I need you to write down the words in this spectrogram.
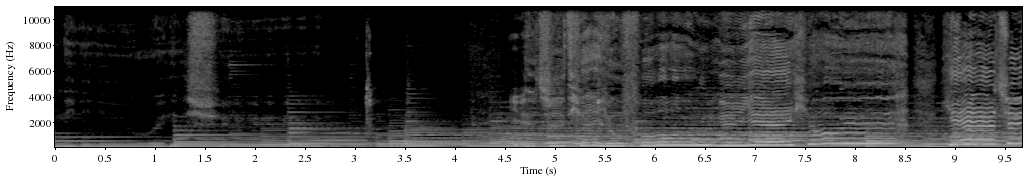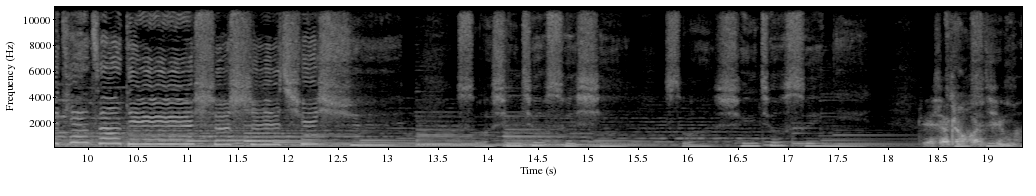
你为虚。也知天有风雨也有雨，也知天造地设是期许，索性就随心，性就随你。这下召唤清了。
